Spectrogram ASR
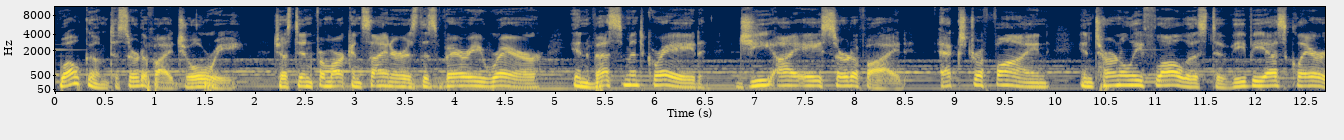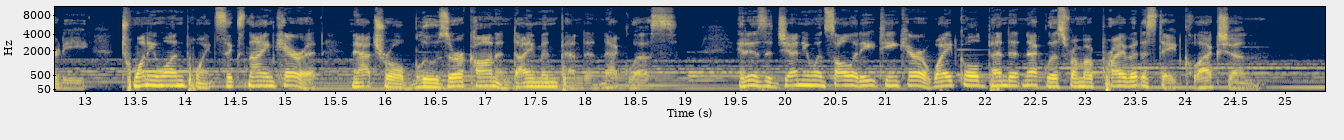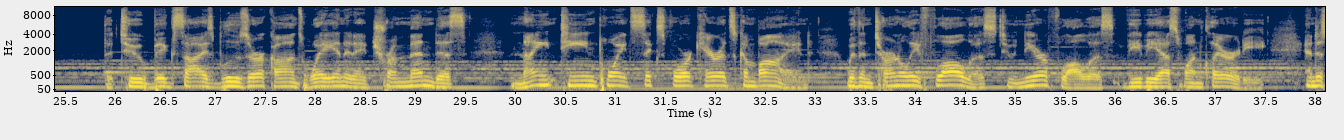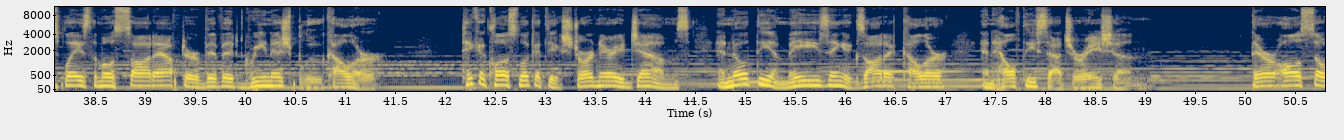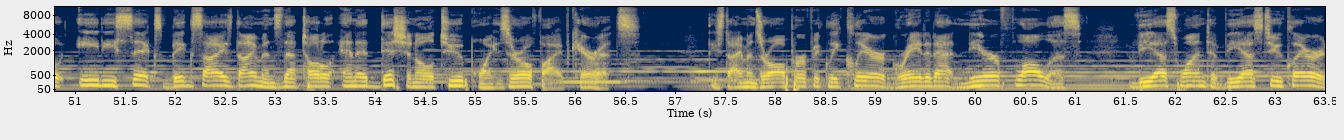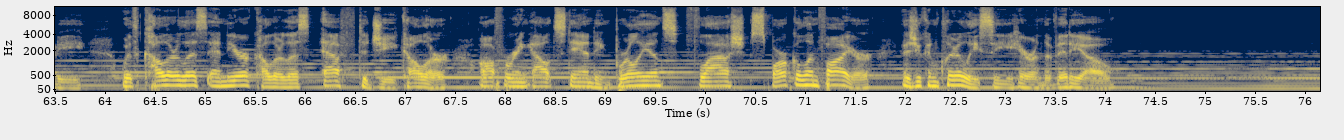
Welcome to Certified Jewelry. Just in from our consigner is this very rare, investment grade, GIA certified, extra fine, internally flawless to VVS clarity, 21.69 carat, natural blue zircon and diamond pendant necklace. It is a genuine solid 18 karat white gold pendant necklace from a private estate collection. The two big size blue zircons weigh in at a tremendous 19.64 carats combined, with internally flawless to near flawless VVS1 clarity, and displays the most sought after vivid greenish blue color. Take a close look at the extraordinary gems and note the amazing exotic color and healthy saturation. There are also 86 big size diamonds that total an additional 2.05 carats. These diamonds are all perfectly clear, graded at near flawless VS1 to VS2 clarity, with colorless and near colorless F to G color, offering outstanding brilliance, flash, sparkle, and fire, as you can clearly see here in the video.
